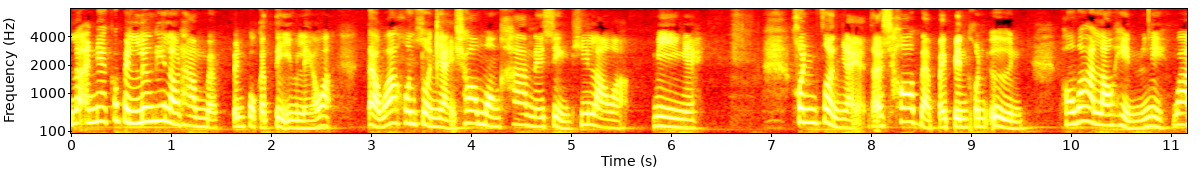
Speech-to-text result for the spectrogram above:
แล้วอันเนี้ยก็เป็นเรื่องที่เราทำแบบเป็นปกติอยู่แล้วอะ แต่ว่าคนส่วนใหญ่ชอบมองข้ามในสิ่งที่เราอะมีไง คนส่วนใหญ่จะชอบแบบไปเป็นคนอื่น เพราะว่าเราเห็นนี่ว่า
